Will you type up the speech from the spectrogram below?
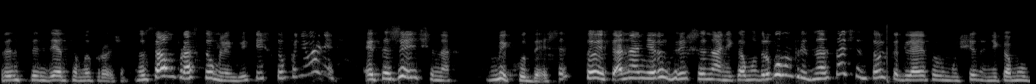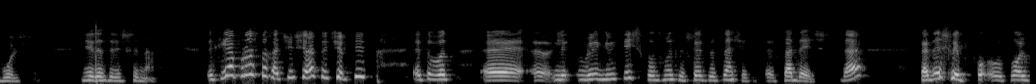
трансцендентном и прочем. Но в самом простом лингвистическом понимании это женщина микудешет, то есть она не разрешена никому другому, предназначена только для этого мужчины, никому больше не разрешена. То есть я просто хочу сейчас очертить это вот э, э, в лингвистическом смысле, что это значит э, кадеш, да? Кадеш ли коль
